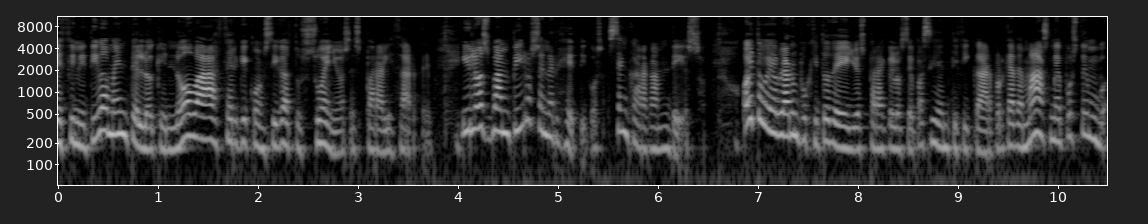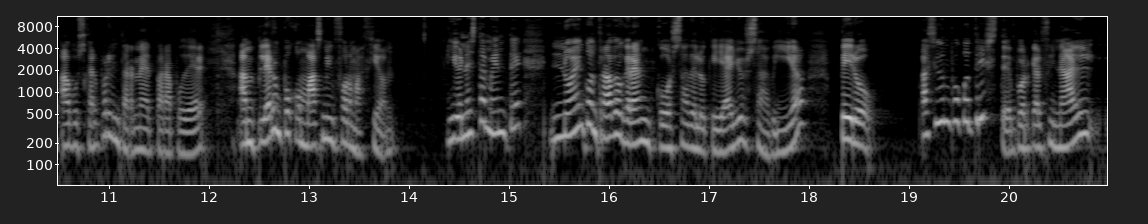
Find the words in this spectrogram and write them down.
definitivamente lo que no va a hacer que consiga tus sueños es paralizarte. Y los vampiros energéticos se encargan de eso. Hoy te voy a hablar un poquito de ellos para que lo sepas identificar, porque además me he puesto a buscar por internet para poder ampliar un poco más mi información. Y honestamente no he encontrado gran cosa de lo que ya yo sabía, pero ha sido un poco triste porque al final,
